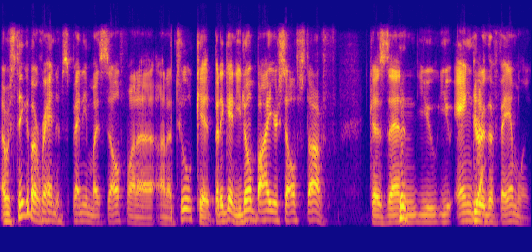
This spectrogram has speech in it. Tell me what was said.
I was thinking about random spending myself on a on a toolkit, but again, you don't buy yourself stuff because then you you anger Yeah. the family.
